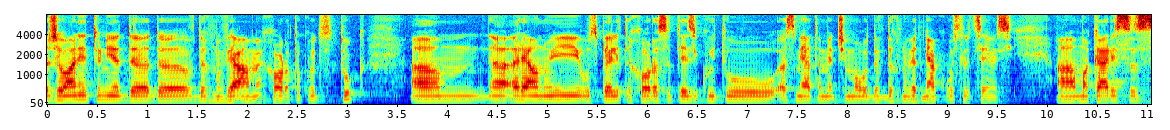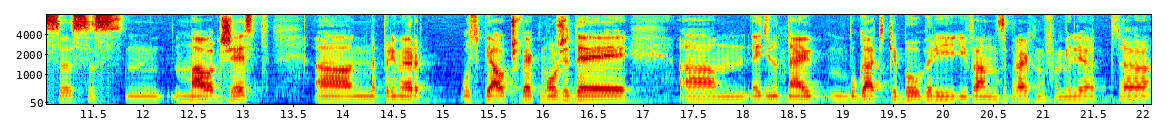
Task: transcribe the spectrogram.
желанието ни е да, да вдъхновяваме хората, които са тук. А, реално и успелите хора са тези, които а, смятаме, че могат да вдъхновят някого след себе си. А, макар и с, с, с малък жест, а, например, успял човек може да е ам, един от най-богатите българи, Иван, забравих му фамилията,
